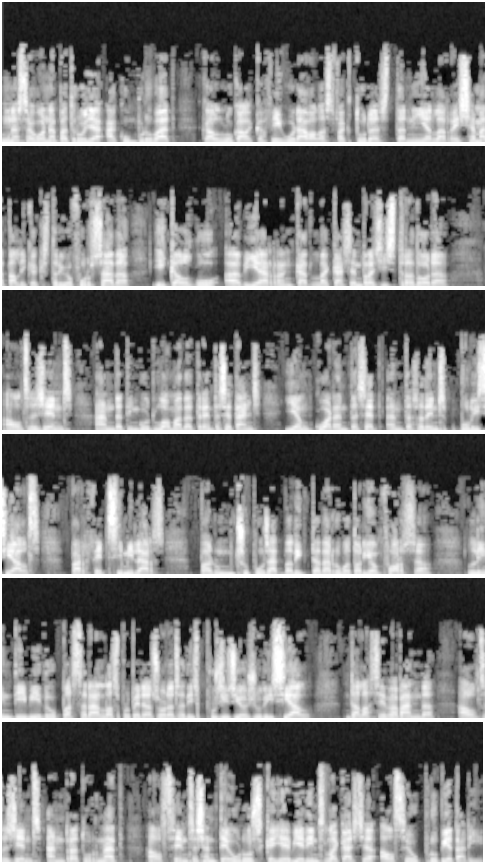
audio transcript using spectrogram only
una segona patrulla ha comprovat que el local que figurava les factures tenia la reixa metàl·lica exterior forçada i que algú havia arrencat la caixa enregistradora. Els agents han detingut l'home de 37 anys i amb 47 antecedents policials per fets similars per un suposat delicte de robatori amb força. L'individu passarà les properes hores a disposició judicial. De la seva banda, els agents han retornat els 160 euros que hi havia dins la caixa al seu propietari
